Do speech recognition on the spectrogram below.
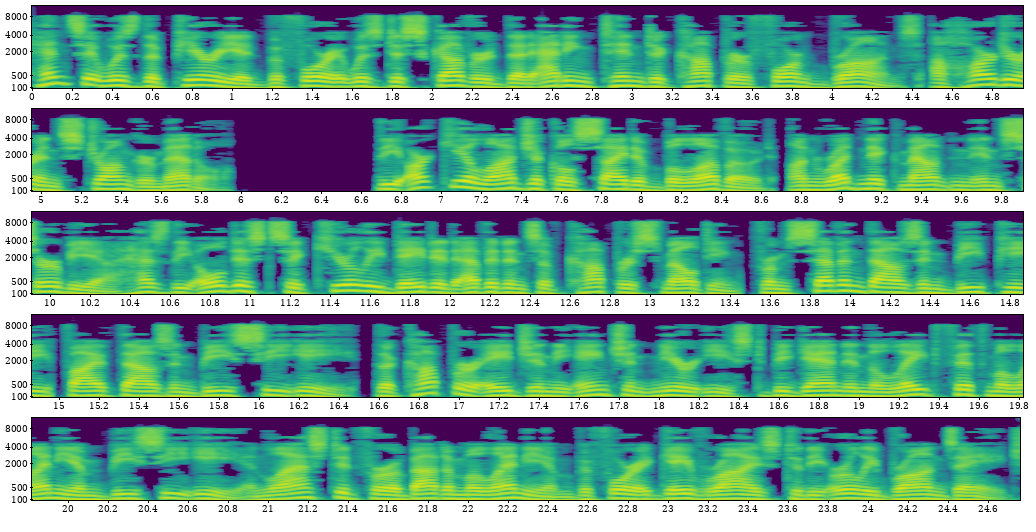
Hence it was the period before it was discovered that adding tin to copper formed bronze a harder and stronger metal. The archaeological site of Belovod, on Rudnik Mountain in Serbia has the oldest securely dated evidence of copper smelting, from 7000 BP 5000 BCE. .The Copper Age in the ancient Near East began in the late 5th millennium BCE and lasted for about a millennium before it gave rise to the early Bronze Age.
